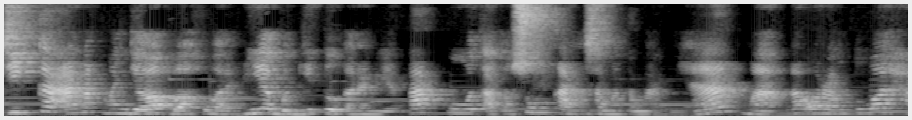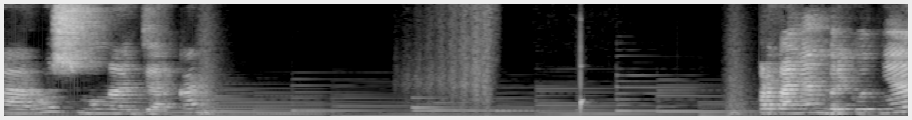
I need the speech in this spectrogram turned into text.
jika anak menjawab bahwa dia begitu karena dia takut atau sungkan sama temannya, maka orang tua harus mengajarkan Pertanyaan berikutnya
